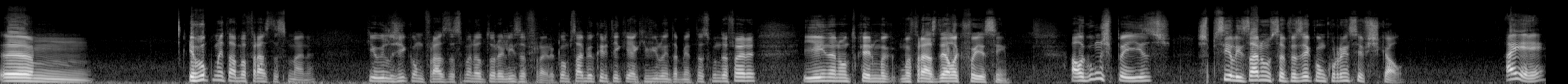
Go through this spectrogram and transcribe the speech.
Hum, Eu vou comentar uma frase da semana que eu elegi como frase da semana a doutora Elisa Ferreira. Como sabe, eu critiquei aqui violentamente na segunda-feira e ainda não toquei numa uma frase dela que foi assim. Alguns países especializaram-se a fazer concorrência fiscal. Ah, é?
